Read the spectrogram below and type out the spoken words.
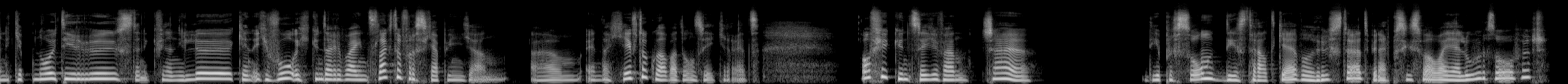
en ik heb nooit die rust en ik vind dat niet leuk. En je, voelt, je kunt daar wat in slachtofferschap in gaan. Ehm, en dat geeft ook wel wat onzekerheid. Of je kunt zeggen van, tja, die persoon die straalt keihard rust uit, ik ben daar precies wel wat jaloers over.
